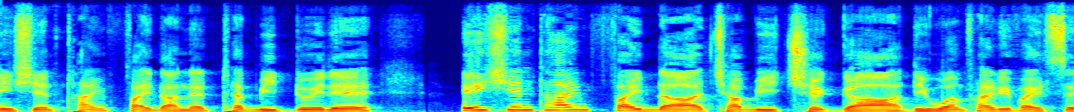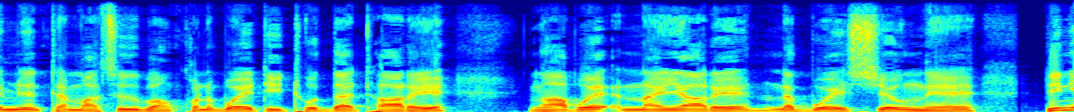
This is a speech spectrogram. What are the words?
ancient time fighter နဲ့ထပ်ပြီးတွေ့တယ် Asian Time Fighter Chubby Chick ကဒီ155စင်မြင့်ထက်မှာစုစုပေါင်း9ပွဲအထိထိုးသက်ထားတယ် ၅ပွဲအနိုင်ရတယ်2ပွဲရှုံးတယ်ဒီည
